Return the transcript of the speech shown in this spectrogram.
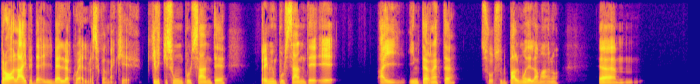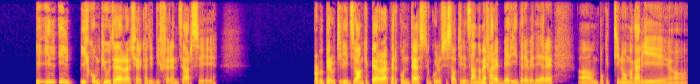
Però l'iPad il bello è quello, secondo me, che clicchi su un pulsante, premi un pulsante e hai internet su, sul palmo della mano. Um, il, il, il computer cerca di differenziarsi proprio per utilizzo, anche per, per, contesto in cui lo si sta utilizzando. A me farebbe ridere vedere uh, un pochettino, magari, uh,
